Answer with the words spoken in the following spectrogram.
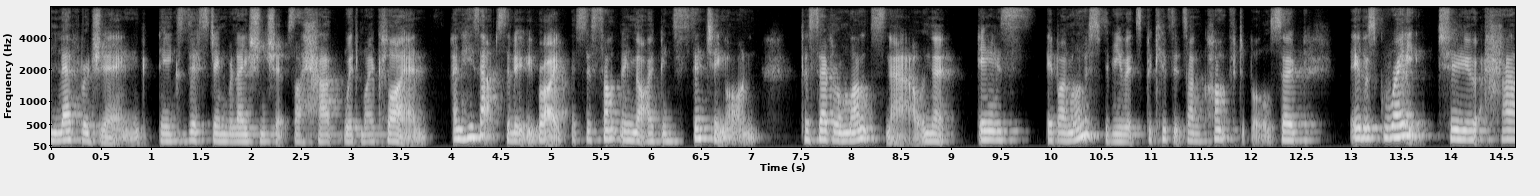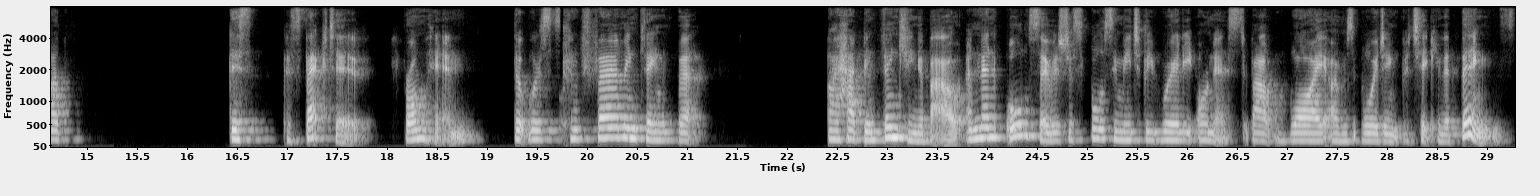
leveraging the existing relationships I have with my client. And he's absolutely right. This is something that I've been sitting on for several months now. And that is, if I'm honest with you, it's because it's uncomfortable. So it was great to have this perspective from him that was confirming things that I had been thinking about. And then also was just forcing me to be really honest about why I was avoiding particular things.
